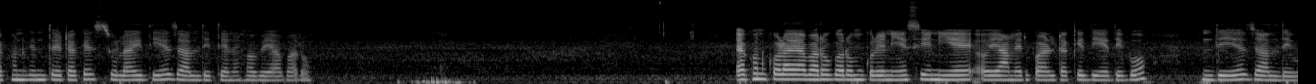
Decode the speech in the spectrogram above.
এখন কিন্তু এটাকে চুলাই দিয়ে জাল দিতে হবে আবারও। এখন কড়াই আবারও গরম করে নিয়েছি, নিয়ে ওই আমের পালটাকে দিয়ে দেব, দিয়ে জাল দেব।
